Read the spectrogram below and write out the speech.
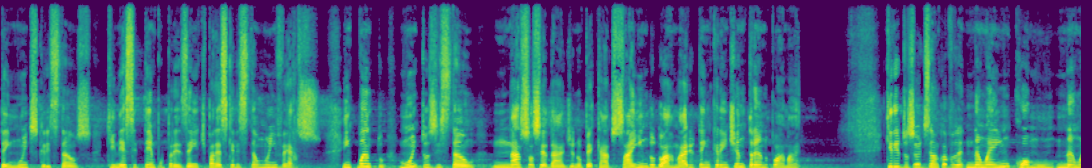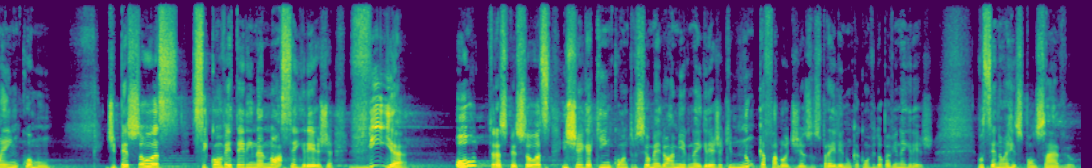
Tem muitos cristãos que nesse tempo presente parece que eles estão no inverso. Enquanto muitos estão na sociedade, no pecado, saindo do armário, tem crente entrando para o armário. Queridos, eu dizer uma coisa, não é incomum, não é incomum de pessoas se converterem na nossa igreja via outras pessoas e chega aqui e encontra o seu melhor amigo na igreja que nunca falou de Jesus para ele nunca convidou para vir na igreja. Você não é responsável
